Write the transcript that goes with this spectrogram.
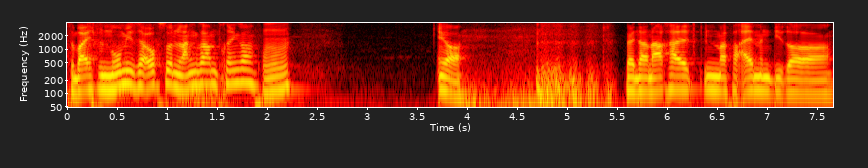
Zum Beispiel Nomi ist ja auch so ein langsamer Trinker. Mhm. Ja, wenn danach halt mal vor allem in dieser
